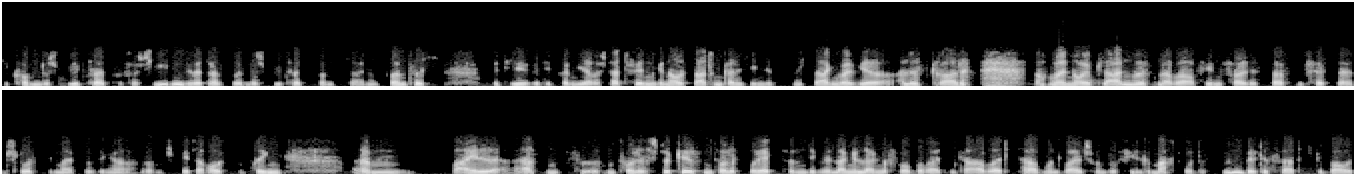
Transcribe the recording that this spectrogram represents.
die kommende Spielzeit zu verschieben. Sie wird also in der Spielzeit 2021 wird die, wird die Premiere stattfinden. Genaues Datum kann ich Ihnen jetzt nicht sagen, weil wir alles gerade nochmal neu planen müssen. Aber auf jeden Fall ist das ein fester Entschluss, die Meistersinger ähm, später rauszubringen. Ähm, weil erstens es ein tolles Stück ist, ein tolles Projekt, an dem wir lange, lange vorbereitend gearbeitet haben und weil schon so viel gemacht wurde. Das Bühnenbild ist fertig gebaut,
